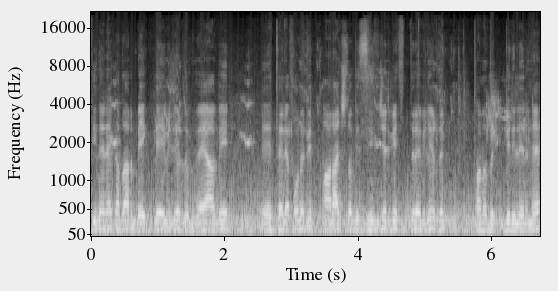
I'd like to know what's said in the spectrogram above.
dinene kadar bekleyebilirdim veya bir e, telefon edip araçla bir zincir getirtirebilirdim tanıdık birilerine.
